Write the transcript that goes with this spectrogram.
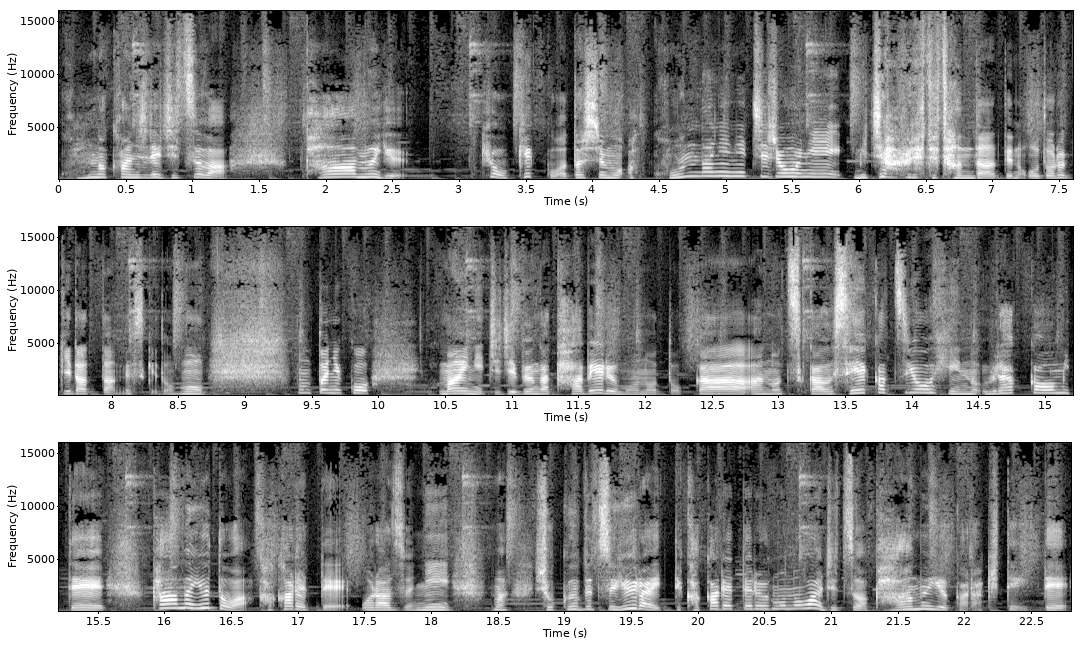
こんな感じで実はパーム油今日結構私もあこんなに日常に満ち溢れてたんだっていうの驚きだったんですけども本当にこう毎日自分が食べるものとかあの使う生活用品の裏側を見てパーマ油とは書かれておらずに、まあ、植物由来って書かれてるものは実はパーム油から来ていて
